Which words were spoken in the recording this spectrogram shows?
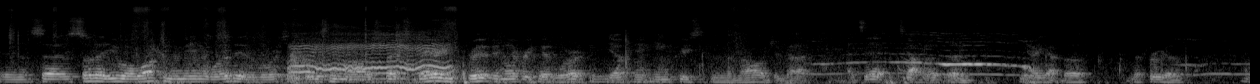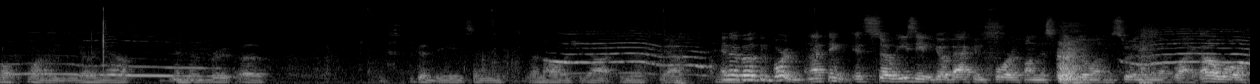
and it says, so that you will walk in a manner worthy of the Lord, so pleasing in all respects, bearing fruit in every good work, Yep. and increase in the knowledge of God. That's it. It's got both of them. you you got both the fruit of multiplying and going out, and the fruit of good deeds and the knowledge you got from the Yeah. And they're both important. And I think it's so easy to go back and forth on this pendulum swinging of like, oh, well,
